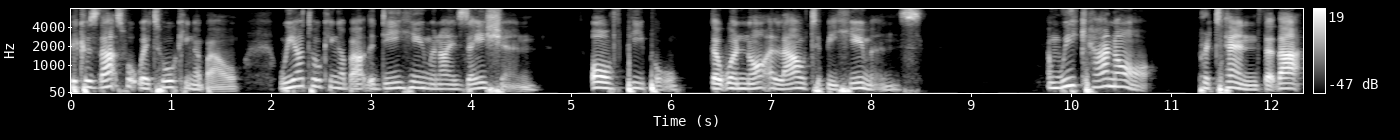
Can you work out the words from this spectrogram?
because that's what we're talking about. We are talking about the dehumanization of people that were not allowed to be humans. And we cannot pretend that that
